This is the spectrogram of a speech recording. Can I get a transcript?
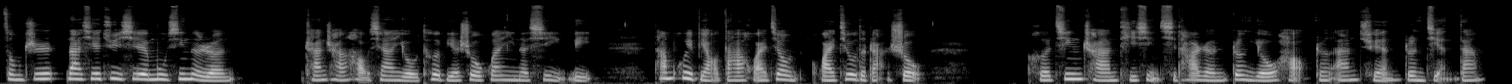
总之，那些巨蟹木星的人常常好像有特别受欢迎的吸引力。他们会表达怀旧怀旧的感受，和经常提醒其他人更友好、更安全、更简单。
